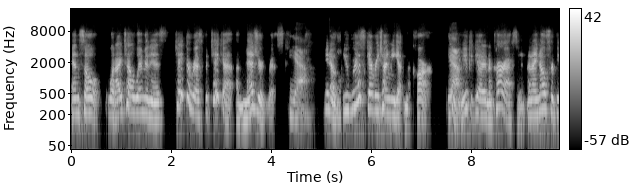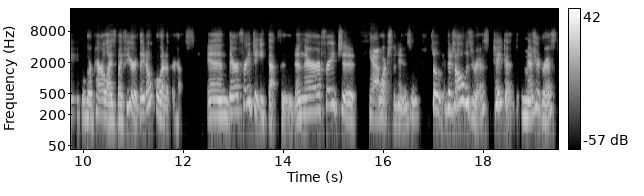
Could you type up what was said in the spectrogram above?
And so what I tell women is take a risk, but take a, a measured risk. yeah. You know, you risk every time you get in the car. You Yeah. know, you could get in a car accident. And I know for people who are paralyzed by fear, they don't go out of their house and they're afraid to eat that food and they're afraid to Yeah. watch the news. And so there's always risk. Take a measured risk,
